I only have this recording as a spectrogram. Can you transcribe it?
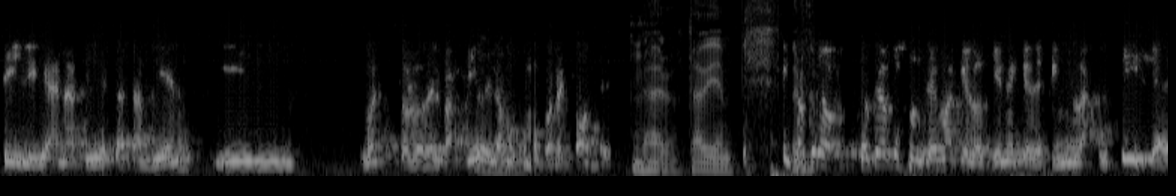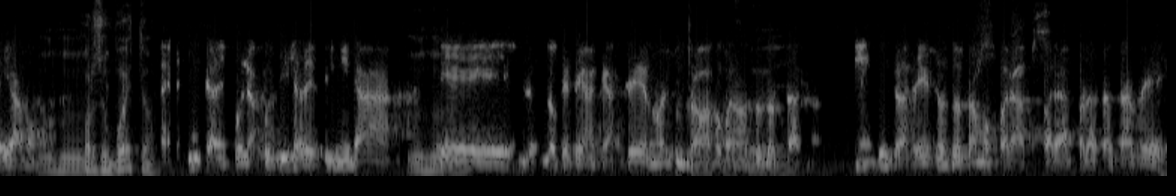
Sí, Liliana sí está también y bueno, todo lo del partido, digamos, como corresponde. Claro, está bien. Yo, creo, yo creo que es un tema que lo tiene que definir la justicia, digamos. Por supuesto. Después la justicia definirá eh, lo que tenga que hacer, no es un trabajo para nosotros estar detrás de eso. Nosotros estamos para, para, para tratar de,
